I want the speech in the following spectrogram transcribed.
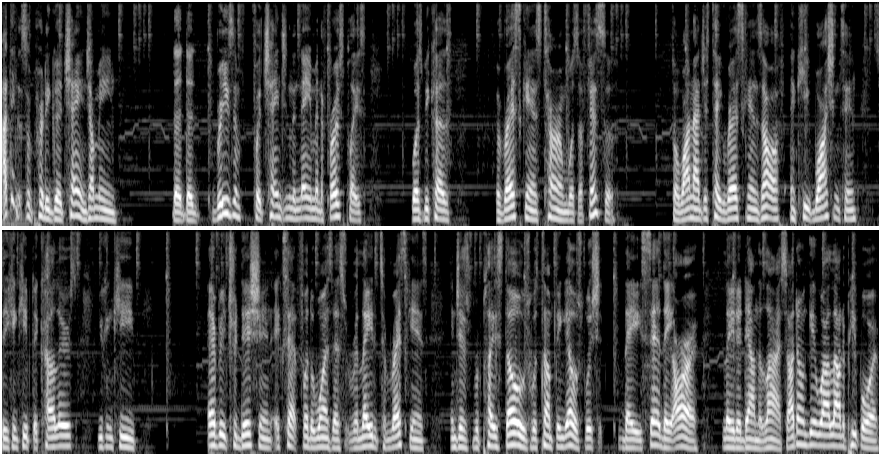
I think it's a pretty good change. I mean, the the reason for changing the name in the first place was because the Redskins term was offensive. So why not just take Redskins off and keep Washington so you can keep the colors, you can keep every tradition except for the ones that's related to Redskins and just replace those with something else, which they said they are later down the line. So I don't get why a lot of people are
